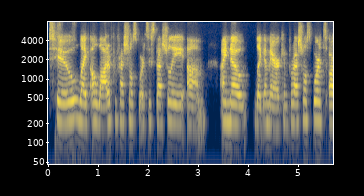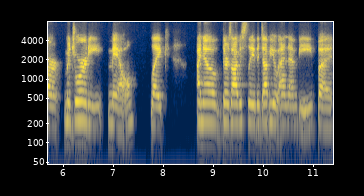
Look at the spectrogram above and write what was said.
too like a lot of professional sports especially um i know like american professional sports are majority male like i know there's obviously the WNBA but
